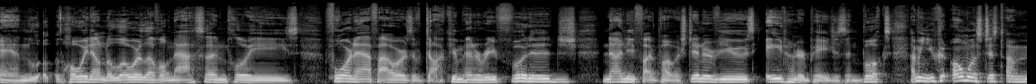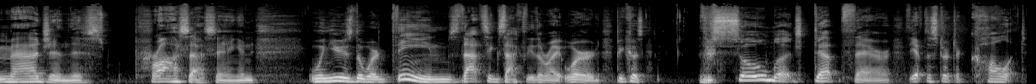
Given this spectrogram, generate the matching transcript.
and all the whole way down to lower level NASA employees, four and a half hours of documentary footage, 95 published interviews, 800 pages in books. I mean, you could almost just imagine this processing. And when you use the word themes, that's exactly the right word because there's so much depth there that you have to start to call it.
